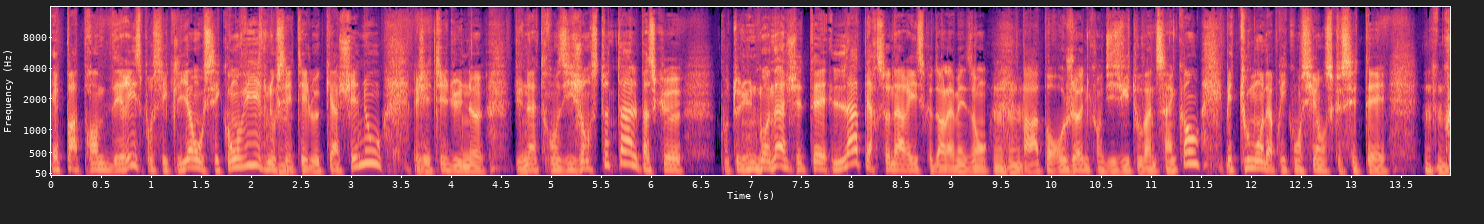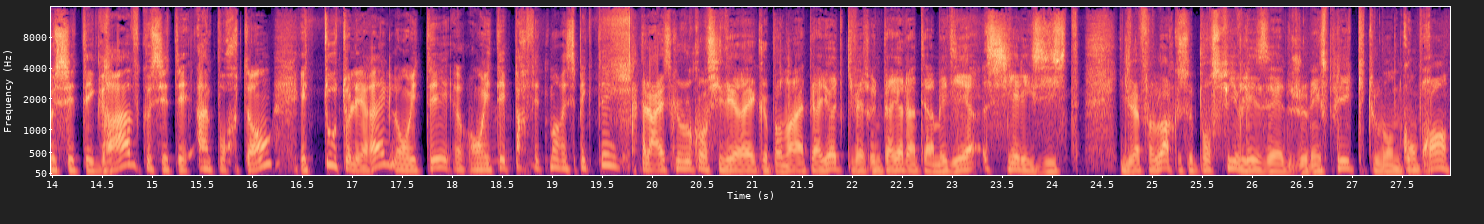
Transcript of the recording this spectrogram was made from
et pas prendre des risques pour ses clients ou ses convives. Nous, c'était mm. le cas chez nous. J'étais d'une d'une intransigeance totale parce que, compte tenu de mon âge, j'étais la personne à risque dans la maison mm-hmm. par rapport aux jeunes qui ont 18 ou 25 ans. Mais tout le monde a pris conscience que c'était mm-hmm. que c'était grave, que c'était important et toutes les règles ont été ont été parfaitement respectées. Alors, est-ce que vous considérez que pendant la période qui va être une période intermédiaire, si elle existe, il va falloir que se poursuivent les aides? Je m'explique, tout le monde comprend.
